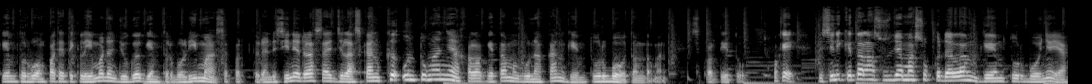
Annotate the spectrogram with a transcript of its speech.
game turbo 4.5 dan juga game turbo 5 seperti itu. Dan di sini adalah saya jelaskan keuntungannya kalau kita menggunakan game turbo, teman-teman. Seperti itu. Oke, di sini kita langsung saja masuk ke dalam game turbonya ya.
